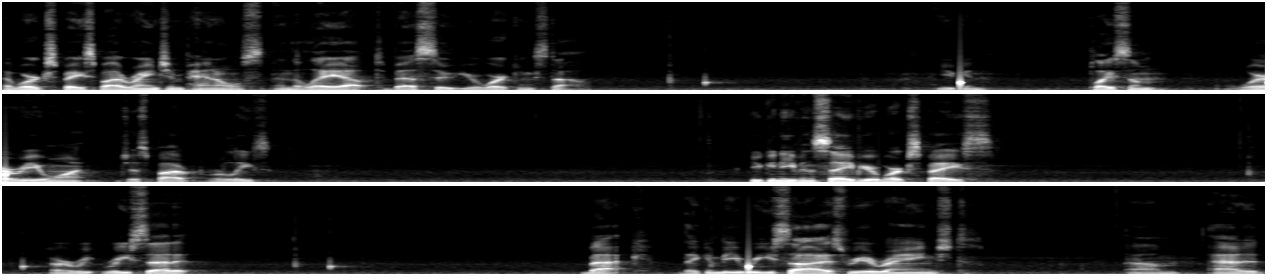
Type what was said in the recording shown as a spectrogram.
a workspace by arranging panels in the layout to best suit your working style. You can place them wherever you want just by release. You can even save your workspace or re reset it back. They can be resized, rearranged, um, added,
